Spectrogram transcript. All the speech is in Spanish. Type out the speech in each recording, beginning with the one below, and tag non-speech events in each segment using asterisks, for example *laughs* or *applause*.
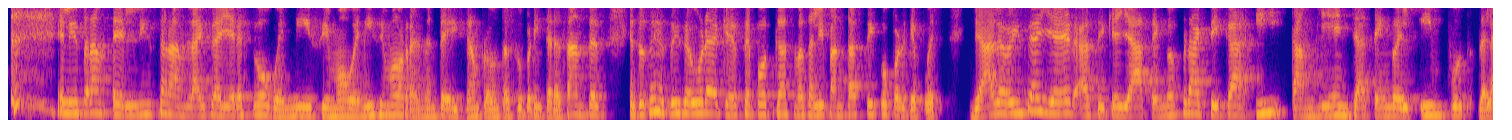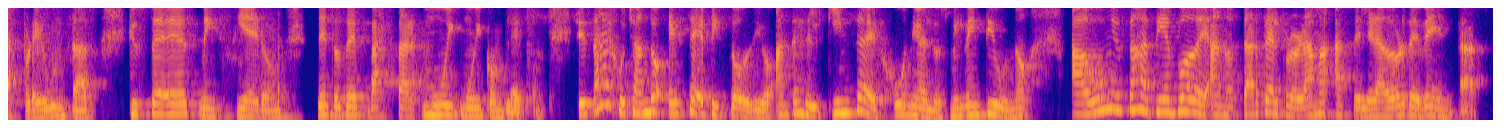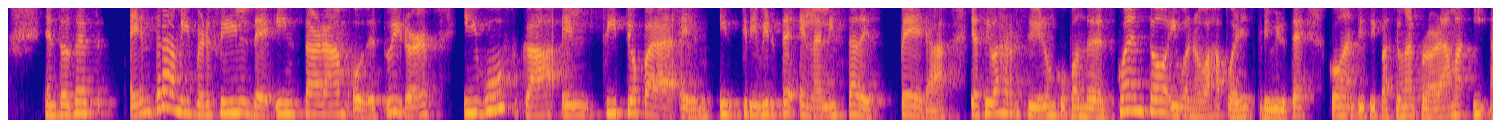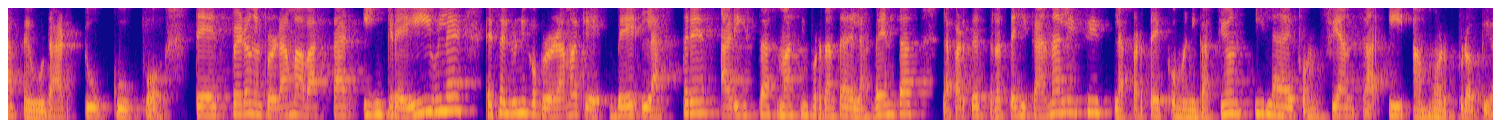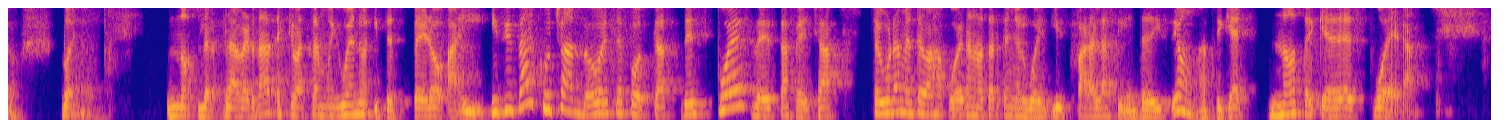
el, Instagram, el Instagram Live de ayer estuvo buenísimo, buenísimo. Realmente hicieron preguntas súper interesantes. Entonces estoy segura de que este podcast va a salir fantástico porque pues ya lo hice ayer, así que ya tengo práctica y también ya tengo el input de las preguntas que ustedes me hicieron. Entonces va a estar muy, muy completo. Si estás escuchando este episodio antes del 15 de junio del 2021, aún estás a tiempo de anotarte al programa Acelerador de Ventas. Entonces, entonces, entra a mi perfil de Instagram o de Twitter y busca el sitio para eh, inscribirte en la lista de espera y así vas a recibir un cupón de descuento y bueno, vas a poder inscribirte con anticipación al programa y asegurar tu cupo. Te espero en el programa, va a estar increíble. Es el único programa que ve las tres aristas más importantes de las ventas, la parte estratégica de análisis, la parte de comunicación y la de confianza y amor propio. Bueno, no, la, verdad es que va a estar muy bueno y te espero ahí. Y si estás escuchando ese podcast después de esta fecha, seguramente vas a poder anotarte en el waitlist para la siguiente edición, así que no te quedes fuera.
